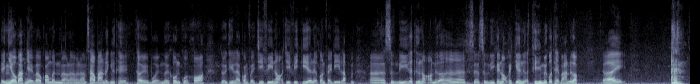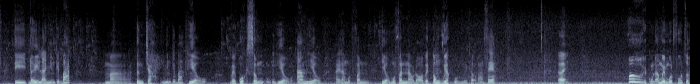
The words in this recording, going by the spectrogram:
Thế nhiều bác nhảy vào comment bảo là làm sao bán được như thế? Thời buổi người khôn của khó. Rồi thì là còn phải chi phí nọ chi phí kia nữa còn phải đi lắp uh, xử lý cái thứ nọ nữa uh, xử lý cái nọ cái kia nữa thì mới có thể bán được. Đấy. Thì đấy là những cái bác mà từng trải những cái bác hiểu về cuộc sống hiểu am hiểu hay là một phần hiểu một phần nào đó về công việc của người thợ bán xe. Đấy. Ôi, cũng đã 11 phút rồi.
